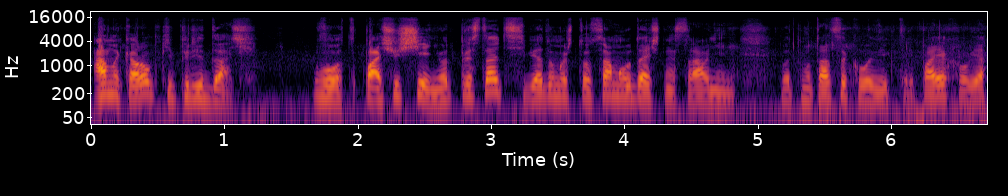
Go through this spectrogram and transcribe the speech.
а на коробке передач. Вот, по ощущению. Вот представьте себе, я думаю, что самое удачное сравнение. Вот мотоцикл и Виктори. Поехал я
